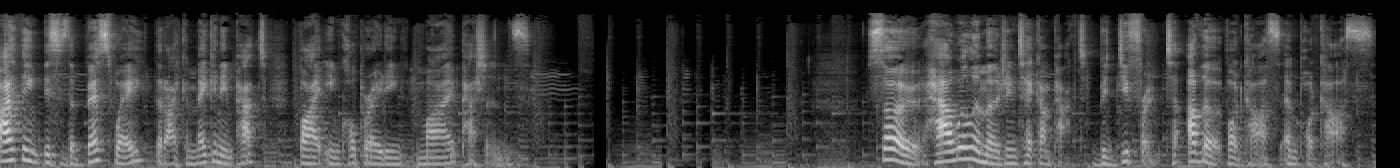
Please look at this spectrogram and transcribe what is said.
I think this is the best way that I can make an impact by incorporating my passions. So, how will Emerging Tech Unpacked be different to other podcasts and podcasts?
